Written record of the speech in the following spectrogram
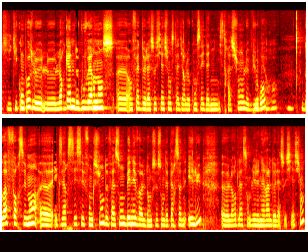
qui, qui composent l'organe de gouvernance euh, en fait de l'association, c'est-à-dire le conseil d'administration, le bureau, doivent forcément euh, exercer ces fonctions de façon bénévole. Donc ce sont des personnes élues lors de l'assemblée générale de l'association,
